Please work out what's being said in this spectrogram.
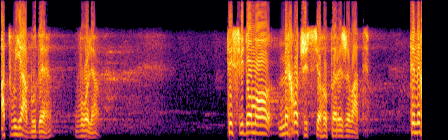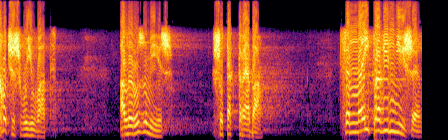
а твоя буде воля. Ти свідомо не хочеш цього переживати. Ти не хочеш воювати. Але розумієш, що так треба. Це найправильніше,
